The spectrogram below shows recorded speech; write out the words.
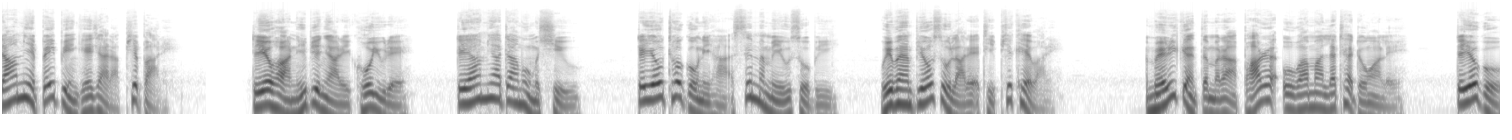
တားမြစ်ပိတ်ပင်ခဲ့ကြတာဖြစ်ပါတယ်။တရုတ်ဟာဤပညာတွေခိုးယူတယ်။ တရားမျှတမှုမရှိဘူး။တရုတ်ထုတ်ကုန်တွေဟာအစ်စ်မမေဘူးဆိုပြီးဝေဖန်ပြောဆိုလာတဲ့အထိဖြစ်ခဲ့ပါတယ်။အမေရိကန်သမ္မတဘာရက်အိုဘားမားလက်ထက်တုန်းကလည်းတရုတ်ကို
